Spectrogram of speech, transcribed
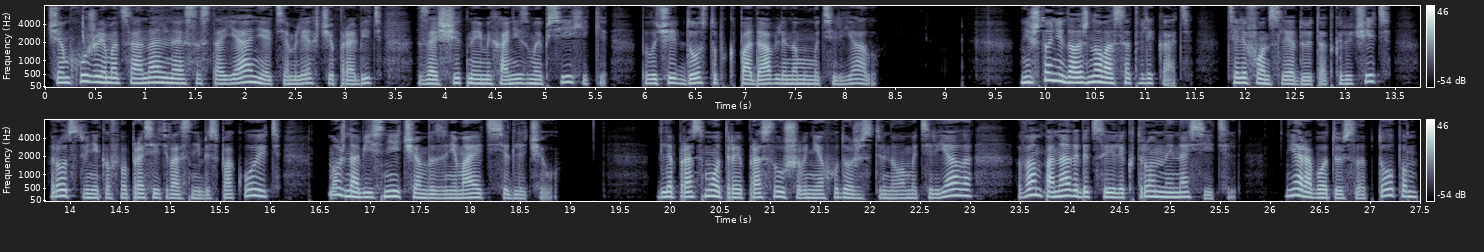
Чем хуже эмоциональное состояние, тем легче пробить защитные механизмы психики, получить доступ к подавленному материалу. Ничто не должно вас отвлекать. Телефон следует отключить, родственников попросить вас не беспокоить, можно объяснить, чем вы занимаетесь и для чего. Для просмотра и прослушивания художественного материала вам понадобится электронный носитель. Я работаю с лэптопом,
